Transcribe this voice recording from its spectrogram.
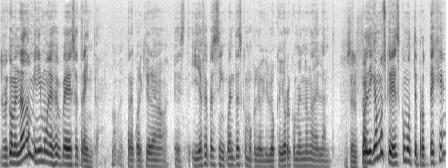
recomendado mínimo FPS 30, ¿no? Para cualquiera. Este, y FPS 50 es como lo, lo que yo recomiendo en adelante. Pero digamos que es como te protege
